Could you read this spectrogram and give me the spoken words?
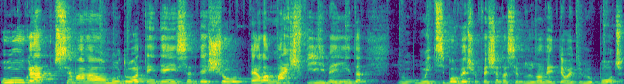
O gráfico semanal mudou a tendência, deixou ela mais firme ainda. O índice Bovespa fechando acima dos 98 mil pontos.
